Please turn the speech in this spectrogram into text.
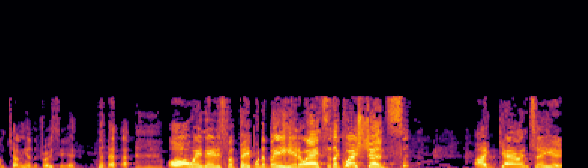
I'm telling you the truth here. All we need is for people to be here to answer the questions. I guarantee you.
